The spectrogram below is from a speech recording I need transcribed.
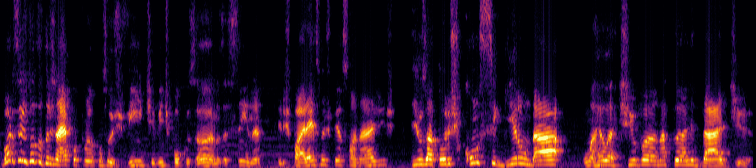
Embora sejam todos atores na época com seus 20, 20 e poucos anos, assim, né? Eles parecem os personagens. E os atores conseguiram dar uma relativa naturalidade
